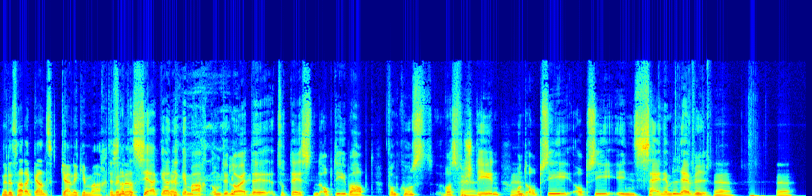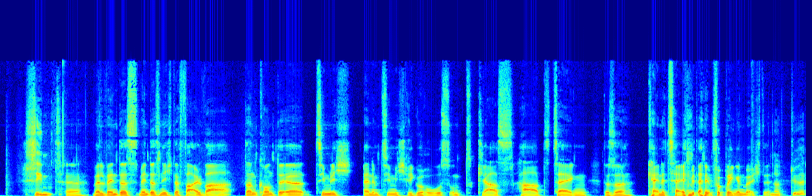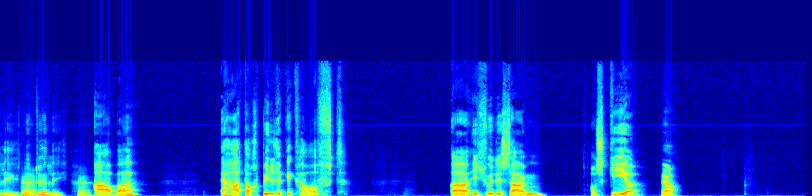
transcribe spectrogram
Na, das hat er ganz gerne gemacht. Das Wenn hat er, er sehr gerne gemacht, um die Leute zu testen, ob die überhaupt von Kunst was verstehen und ob sie, ob sie in seinem Level ja, ja, sind. ja. Weil wenn das, wenn das nicht der Fall war, dann konnte er ziemlich, einem ziemlich rigoros und glashart zeigen, dass er keine Zeit mit einem verbringen möchte. Natürlich, natürlich. Aber er hat auch Bilder gekauft. Äh, ich würde sagen, aus Gier. Ja.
